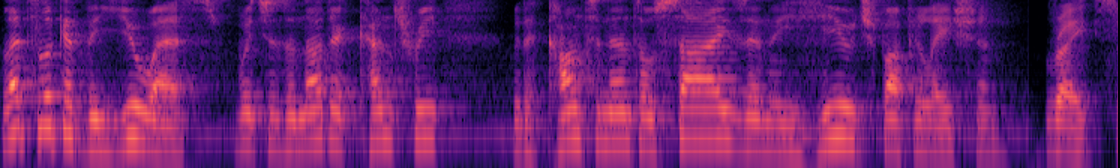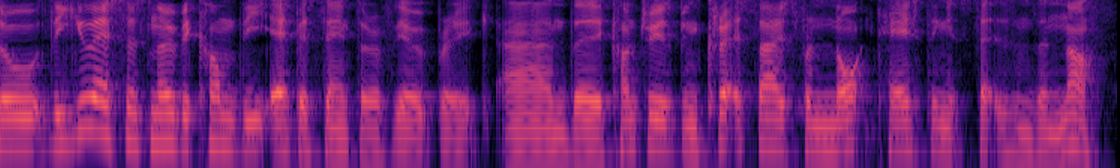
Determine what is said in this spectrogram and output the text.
let's look at the US, which is another country with a continental size and a huge population. Right, so the US has now become the epicenter of the outbreak, and the country has been criticised for not testing its citizens enough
